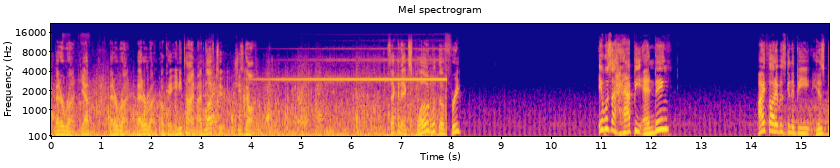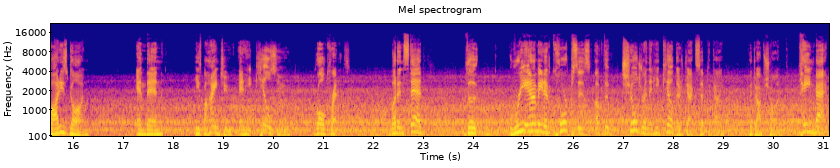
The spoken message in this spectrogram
Better run. Yep. Better run. Better run. Okay, anytime. I'd love to. She's gone. Is that going to explode? What the freak? It was a happy ending? I thought it was going to be his body's gone, and then he's behind you, and he kills you, roll credits. But instead, the reanimated corpses of the children that he killed, there's Jacksepticeye, good job, Sean, came back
